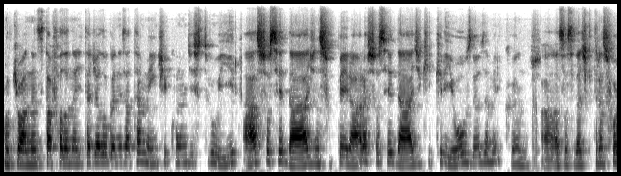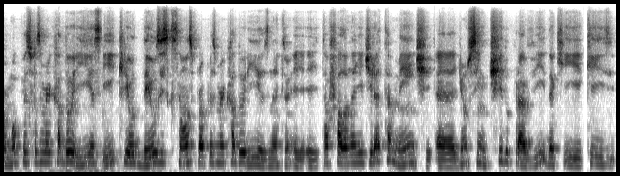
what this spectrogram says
o que o Anand está falando aí está dialogando exatamente com destruir a sociedade, né? superar a sociedade que criou os deuses americanos. A, a sociedade que transformou pessoas em mercadorias e criou deuses que são as próprias mercadorias, né? Então, ele está falando ali diretamente é, de um sentido para a vida que, que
